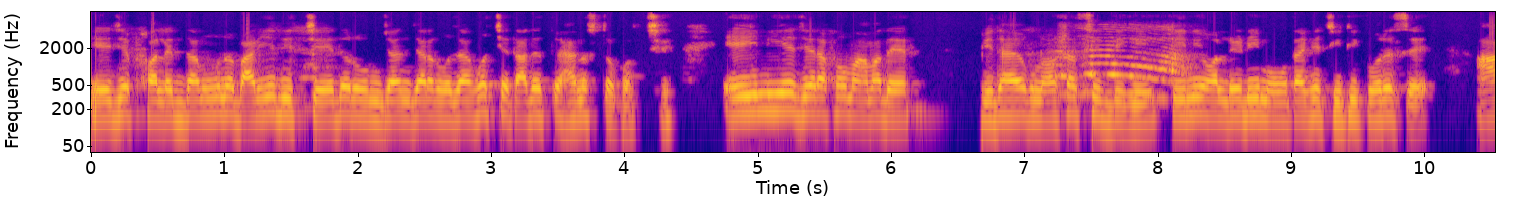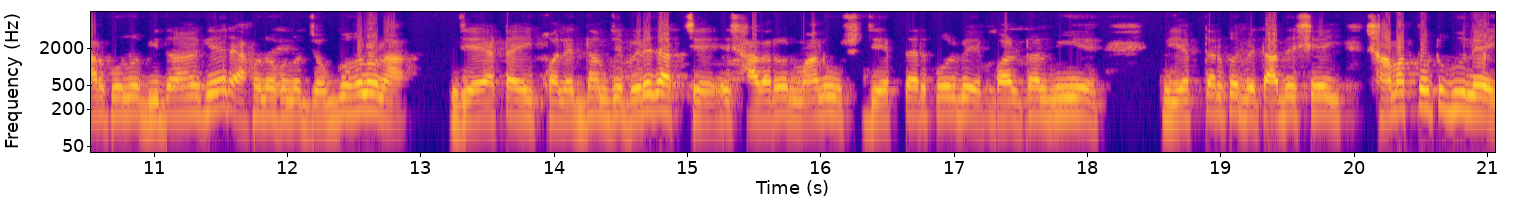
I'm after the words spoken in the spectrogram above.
এই যে ফলের দামগুলো বাড়িয়ে দিচ্ছে, এদের রমজান যারা রোজা করছে, তাদের তো হেনস্থ করছে। এই নিয়ে যেরকম আমাদের বিধায়ক নওশাদ সিদ্দিকী, তিনি অলরেডি মমতাকে চিঠি করেছে, আর কোনো বিধায়কের এখনও কোনো যোগ্য হলো না। যে একটা এই ফলের দাম যে বেড়ে যাচ্ছে এই সাধারণ মানুষ যে ইফতার করবে ফল নিয়ে ইফতার করবে, তাদের সেই সামর্থ্যটুকু নেই।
